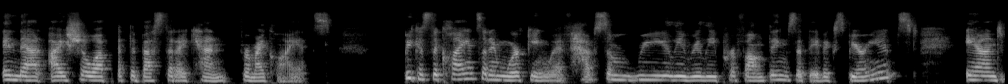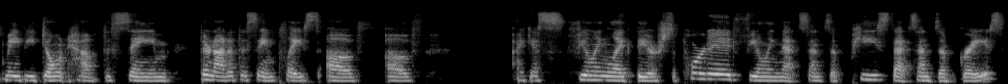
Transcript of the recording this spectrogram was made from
in that i show up at the best that i can for my clients because the clients that i'm working with have some really really profound things that they've experienced and maybe don't have the same they're not at the same place of of I guess feeling like they are supported, feeling that sense of peace, that sense of grace.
